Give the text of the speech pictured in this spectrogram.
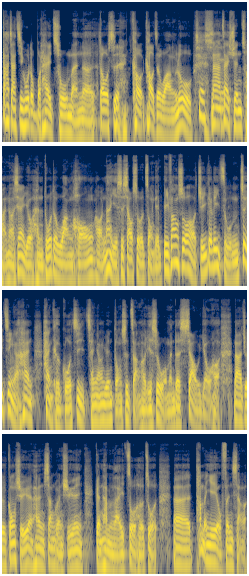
大家几乎都不太出门了，都是靠靠着网络。确实。那在宣传啊，现在有很多的网红哦，那也是销售的重点。比方说哦，举一个例子，我们最近啊，和汉可国际陈阳元董事长哈，也是我们的校友哈，那就是工学院和商管学院跟他们来做合作。呃，他们也有分享啊，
